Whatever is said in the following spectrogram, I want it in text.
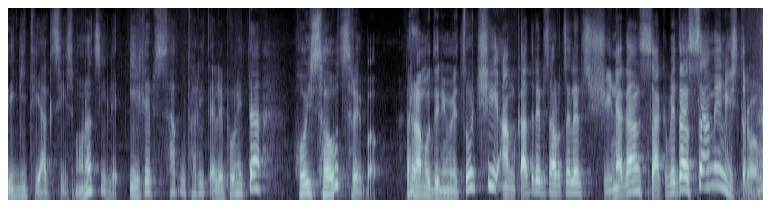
რიგითი აქციის მონაწილე იღებს საკუთარი ტელეფონით და ჰოისაოცრებავ. რამოდენიმე წუთში ამ კადრებს აღწელებს შინაგან საქმეთა სამინისტრო.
